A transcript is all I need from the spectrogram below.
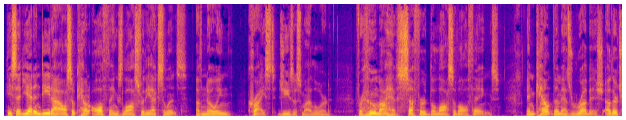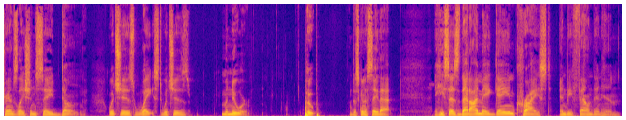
He said, Yet indeed I also count all things lost for the excellence of knowing Christ, Jesus my Lord, for whom I have suffered the loss of all things, and count them as rubbish. Other translations say dung, which is waste, which is manure poop. I'm just going to say that. He says, That I may gain Christ and be found in him,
